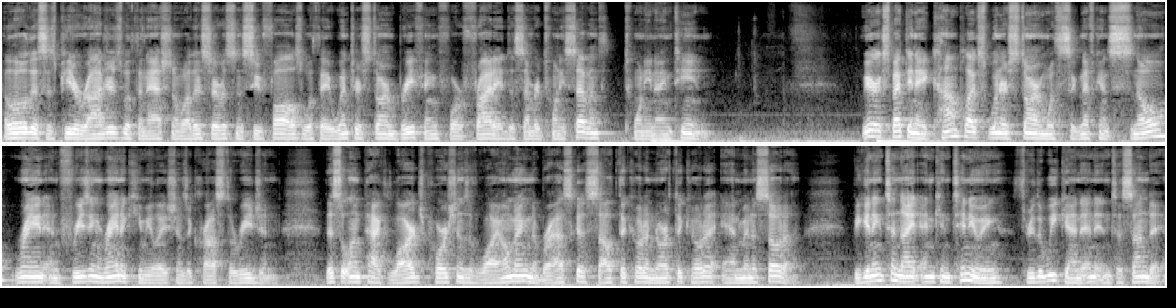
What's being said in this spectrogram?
Hello, this is Peter Rogers with the National Weather Service in Sioux Falls with a winter storm briefing for Friday, December 27th, 2019. We are expecting a complex winter storm with significant snow, rain, and freezing rain accumulations across the region. This will impact large portions of Wyoming, Nebraska, South Dakota, North Dakota, and Minnesota, beginning tonight and continuing through the weekend and into Sunday.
